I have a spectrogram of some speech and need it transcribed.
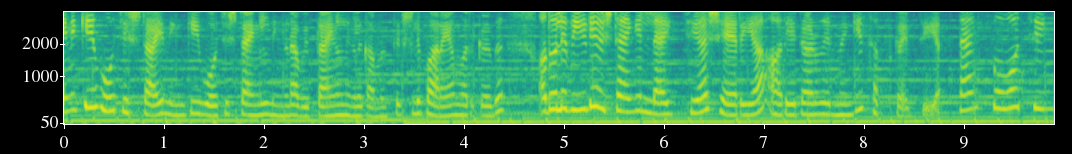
എനിക്ക് ഈ വാച്ച് ഇഷ്ടമായി. നിങ്ങൾക്ക് ഈ വാച്ച് ഇഷ്ടമായെങ്കിൽ നിങ്ങളുടെ അഭിപ്രായങ്ങൾ നിങ്ങൾ കമന്റ് സെക്ഷനിൽ പറയാൻ മറക്കരുത്. അതുപോലെ വീഡിയോ ഇഷ്ടമായെങ്കിൽ ലൈക്ക് ചെയ്യുക ഷെയർ ചെയ്യുക. ആദ്യമായിട്ടാണ് വരുന്നതെങ്കിൽ സബ്സ്ക്രൈബ് ചെയ്യുക. താങ്ക്സ് ഫോർ വാച്ചിങ്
